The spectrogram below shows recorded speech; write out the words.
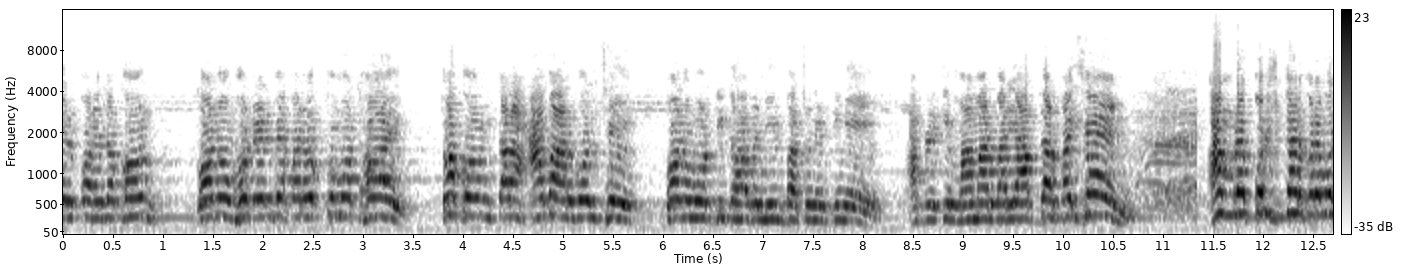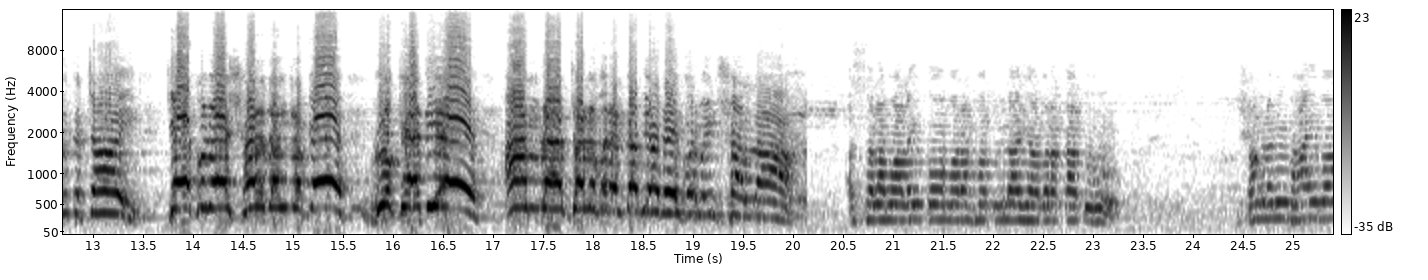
এরপরে যখন গণভোটের ব্যাপারে ঐক্যমত হয়, তখন তারা আবার বলছে, গণভোট দিতে হবে নির্বাচনের দিনে। আপনারা কি মামার বাড়ি আবদার পাইছেন? আমরা পরিষ্কার করে বলতে চাই, যে কোনো ষড়যন্ত্রকে রুখে দিয়ে আমরা জনগণের দাবি আদায় করব ইনশাল্লাহ আসসালামু আলাইকুম রহমতুল্লাহ বারাকাতুহ। সংগ্রামী ভাই এবং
